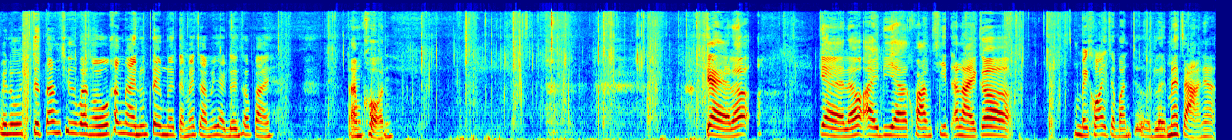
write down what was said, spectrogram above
ไม่รู้จะตั้งชื่อว่าไงข้างในนู้นเต็มเลย แต่แม่จ๋าไม่อยากเดินเข้าไป ตามขอน แก่แล้ว แก่แล้วไอเดียความคิดอะไรก็ ไม่ค่อยจะบันเจิดเลยแม่จ๋าเนี่ย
